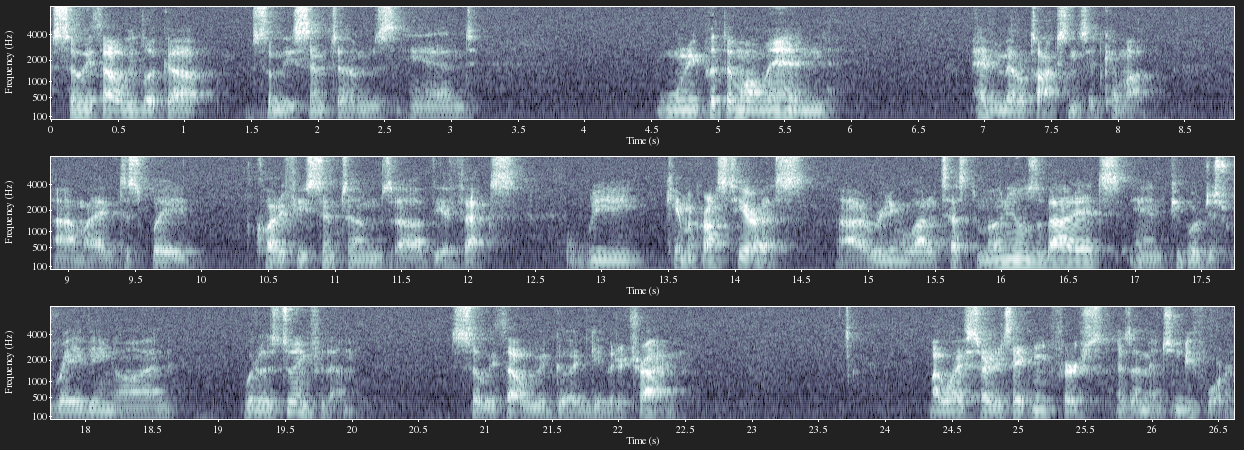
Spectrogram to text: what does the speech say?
So we thought we'd look up some of these symptoms, and when we put them all in, heavy metal toxins had come up. Um, I displayed quite a few symptoms of the effects. We came across TRS, uh, reading a lot of testimonials about it, and people were just raving on what it was doing for them. So we thought we would go ahead and give it a try. My wife started taking it first, as I mentioned before.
